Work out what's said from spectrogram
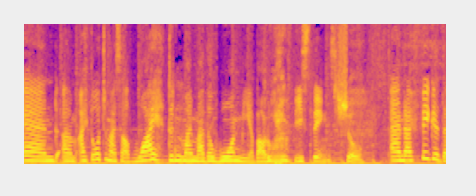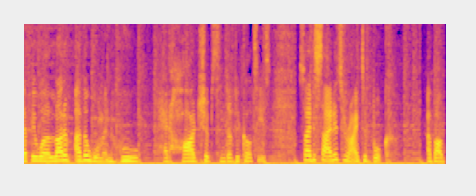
And um, I thought to myself, why didn't my mother warn me about all of these things? Sure. And I figured that there were a lot of other women who had hardships and difficulties. So I decided to write a book about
